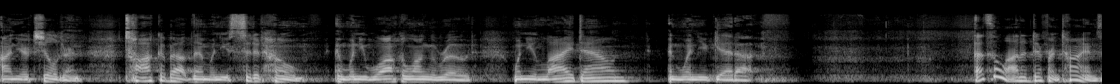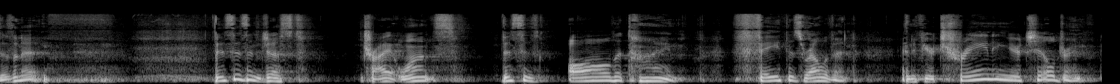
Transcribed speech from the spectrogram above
on your children. Talk about them when you sit at home and when you walk along the road, when you lie down and when you get up. That's a lot of different times, isn't it? This isn't just try it once. This is all the time. Faith is relevant. And if you're training your children,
